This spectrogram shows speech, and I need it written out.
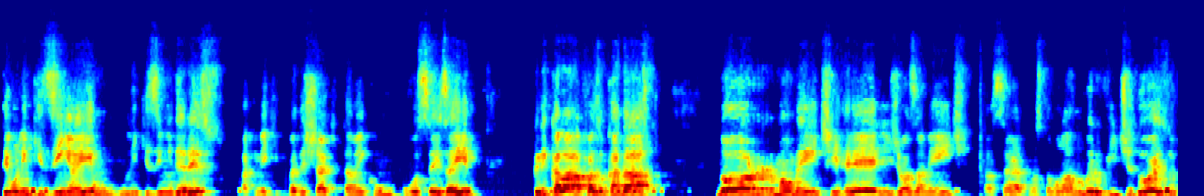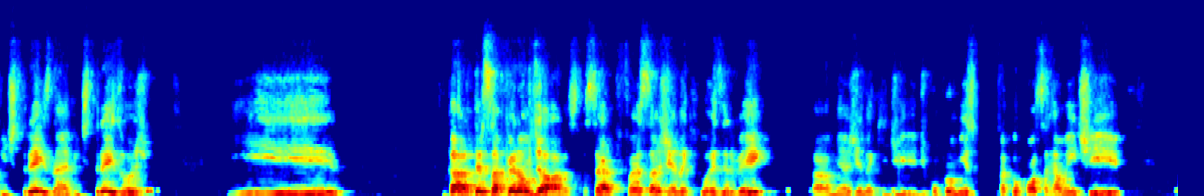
tem um linkzinho aí, um linkzinho, um endereço, tá? que minha equipe vai deixar aqui também com, com vocês aí. Clica lá, faz o cadastro. Normalmente, religiosamente, tá certo? Nós estamos no número 22 ou 23, né? 23 hoje. E, cara, terça-feira, 11 horas, tá certo? Foi essa agenda aqui que eu reservei, tá? Minha agenda aqui de, de compromisso, para que eu possa realmente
